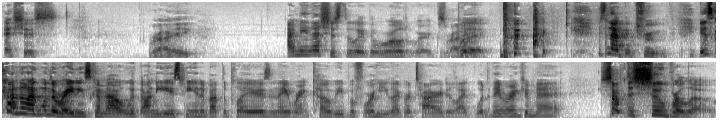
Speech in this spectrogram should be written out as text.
that's just. Right. I mean, that's just the way the world works. Right. But it's not the truth. It's kind of like when the ratings come out with on ESPN about the players and they rank Kobe before he like retired. At, like, what did they rank him at? Something super low.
